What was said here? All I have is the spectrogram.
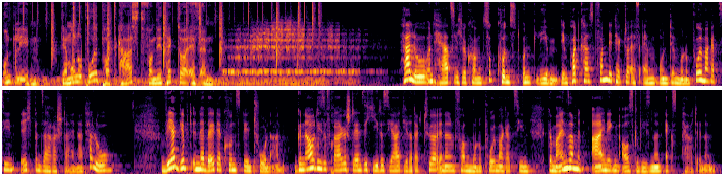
und Leben. Der Monopol-Podcast von Detektor FM. Hallo und herzlich willkommen zu Kunst und Leben, dem Podcast von Detektor FM und dem Monopol-Magazin. Ich bin Sarah Steinert. Hallo. Wer gibt in der Welt der Kunst den Ton an? Genau diese Frage stellen sich jedes Jahr die RedakteurInnen vom Monopol-Magazin gemeinsam mit einigen ausgewiesenen ExpertInnen.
